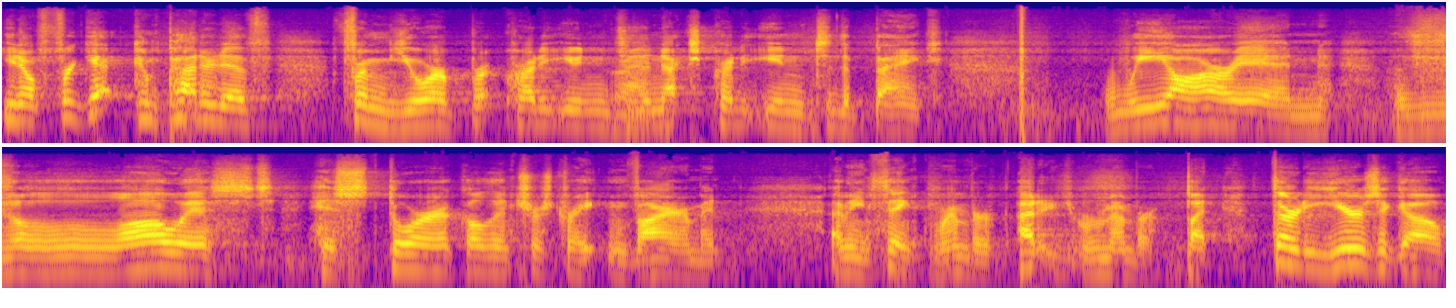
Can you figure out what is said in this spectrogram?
you know, forget competitive from your credit union to the next credit union to the bank. We are in the lowest historical interest rate environment. I mean, think, remember, I don't remember, but 30 years ago,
